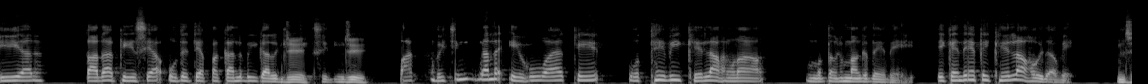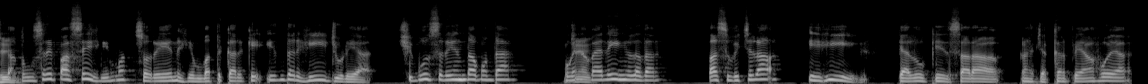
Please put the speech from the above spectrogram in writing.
ਇਹ ਯਾਰ ਕਾਦਾ ਕੇਸ ਆ ਉਹਦੇ ਤੇ ਆਪਾਂ ਕੱਲ ਵੀ ਗੱਲ ਕੀਤੀ ਸੀਗੀ। ਜੀ। ਪਰ ਵਿਚਲੀ ਗੱਲ ਇਹੋ ਆ ਕਿ ਉੱਥੇ ਵੀ ਖੇਲਾ ਹੋਣਾ ਮਤਲਬ ਮੰਗਦੇ ਨੇ ਇਹ। ਕਹਿੰਦੇ ਆ ਕਿ ਖੇਲਾ ਹੋ ਜਾਵੇ। ਜੀ। ਤਾਂ ਦੂਸਰੇ ਪਾਸੇ ਹਿੰਮਤ ਸੁਰੇਨ ਹਿੰਮਤ ਕਰਕੇ ਇੰਦਰ ਹੀ ਜੁੜਿਆ। ਸ਼ਿਬੂ ਸੁਰੇਨ ਦਾ ਬੰਦਾ ਉਹ ਕਹਿੰਦਾ। ਮੈਂ ਨਹੀਂ ਹਿਲਦਾ। ਬਸ ਵਿਚਲਾ ਇਹੀ ਕਹਿ ਲੋ ਕਿ ਸਾਰਾ ਕਣ ਚੱਕਰ ਪਿਆ ਹੋਇਆ।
